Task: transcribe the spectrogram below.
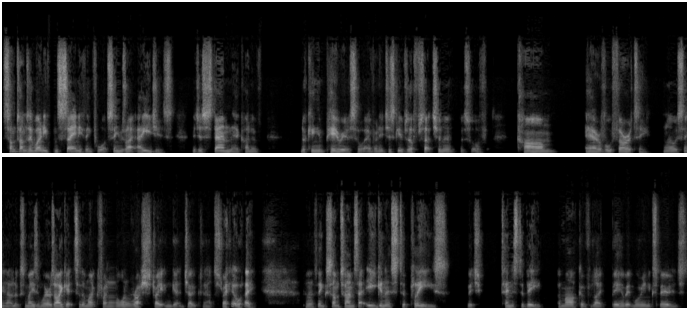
sometimes they won't even say anything for what seems like ages. They just stand there, kind of looking imperious or whatever, and it just gives off such an, a sort of calm air of authority. And I always think that looks amazing. Whereas I get to the microphone and I want to rush straight and get a joke out straight away. And I think sometimes that eagerness to please, which tends to be a mark of like being a bit more inexperienced,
